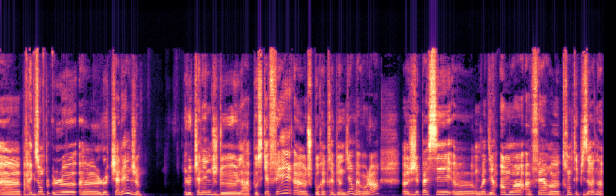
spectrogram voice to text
euh, par exemple, le, le challenge, le challenge de la pause café, euh, je pourrais très bien dire, bah voilà, euh, j'ai passé, euh, on va dire, un mois à faire 30 épisodes,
